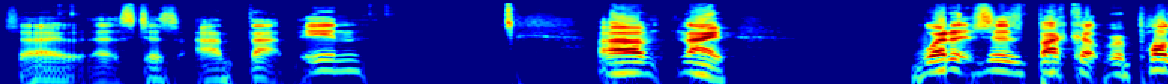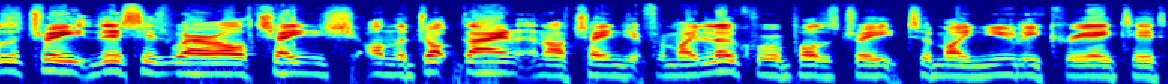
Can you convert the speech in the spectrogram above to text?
So let's just add that in. Um, now, when it says backup repository, this is where I'll change on the drop down and I'll change it from my local repository to my newly created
